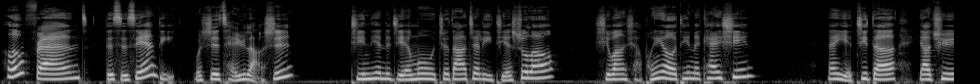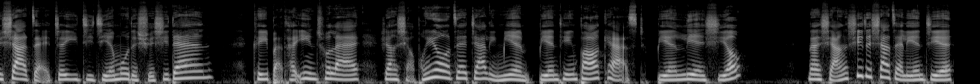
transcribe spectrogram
Hello, friends. This is Sandy. 我是彩玉老师。今天的节目就到这里结束喽，希望小朋友听得开心。那也记得要去下载这一集节目的学习单，可以把它印出来，让小朋友在家里面边听 Podcast 边练习哦。那详细的下载链接，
